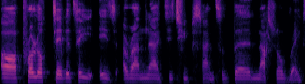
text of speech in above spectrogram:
our productivity is around 92% of the national rate.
